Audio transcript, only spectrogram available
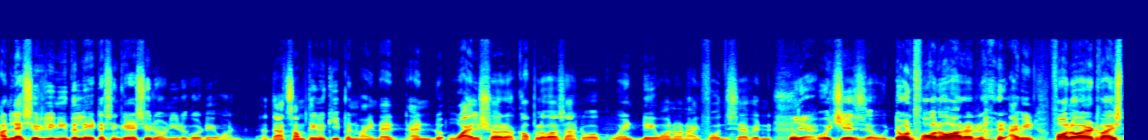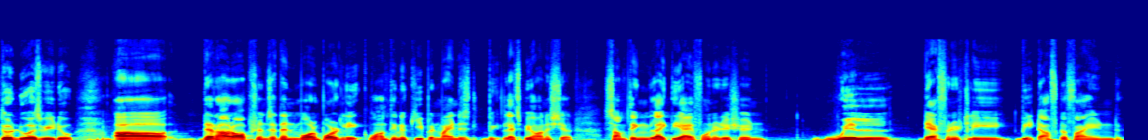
unless you really need the latest and greatest, you don't need to go day one. That's something to keep in mind. And, and while sure, a couple of us at work went day one on iPhone seven, Yeah. which is uh, don't follow our i mean follow our advice don't do as we do uh, there are options and then more importantly one thing to keep in mind is let's be honest here something like the iphone edition will definitely be tough to find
